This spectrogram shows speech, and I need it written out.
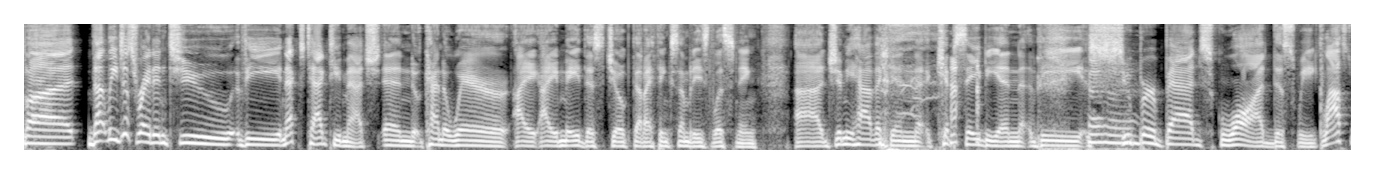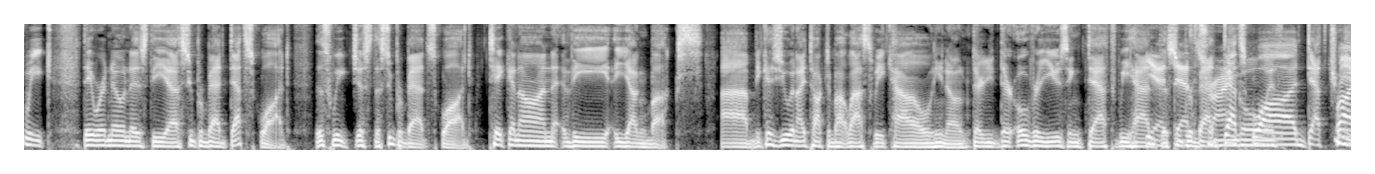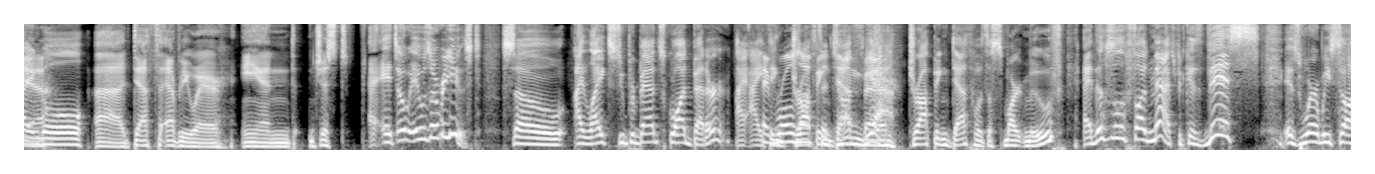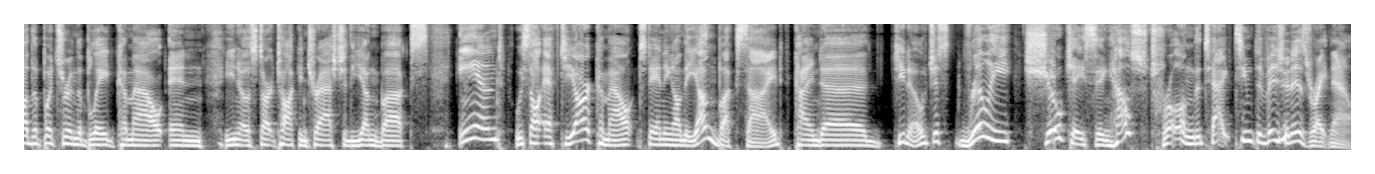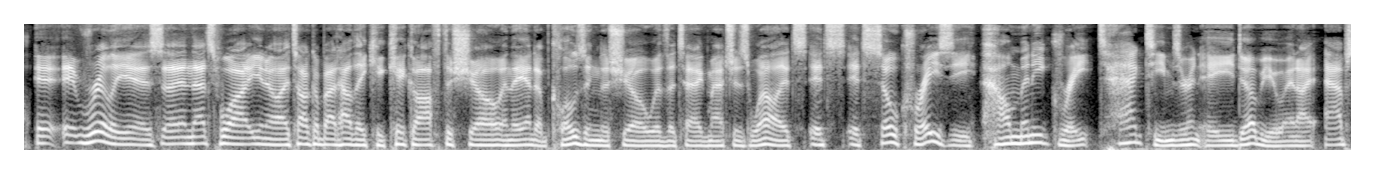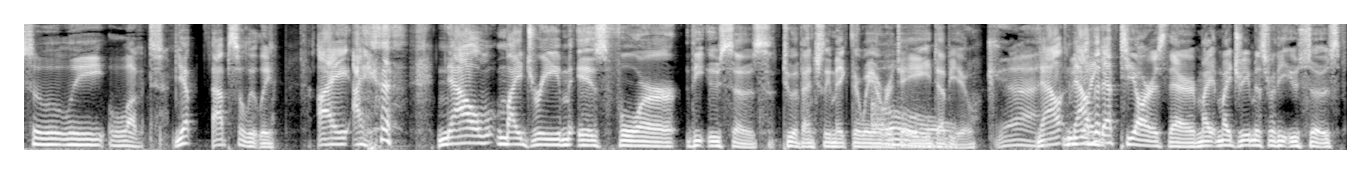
But that leads us right into the next tag team match and kind of where I, I made this joke that I think somebody's listening. Uh, Jimmy Havoc and Kip Sabian, the super bad squad this week. Last week, they were known as the uh, super bad death squad. This week, just the super bad squad taking on the Young Bucks. Uh, because you and I talked about last week how, you know, they're, they're overusing death. We had Yeah, the super Death bad death Triangle with- squad, death triangle, uh, death everywhere, and just it's it was overused. So I like Super Bad Squad better. I, I think dropping death, yeah, dropping death was a smart move. And this was a fun match because this is where we saw the Butcher and the Blade come out and you know start talking trash to the Young Bucks, and we saw FTR come out standing on the Young Bucks side, kind of you know just really showcasing how strong the tag team division is right now. It, it really is, and that's why you know I talk about how they could kick off the show and they end up closing the show with a tag match as well. It's it's it's so crazy how many great tag teams are in AEW, and I absolutely love it. Yep, absolutely. I, I now my dream is for the Usos to eventually make their way over to oh, AEW. God, Now, now like- that FTR is there, my, my dream is for the Usos.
